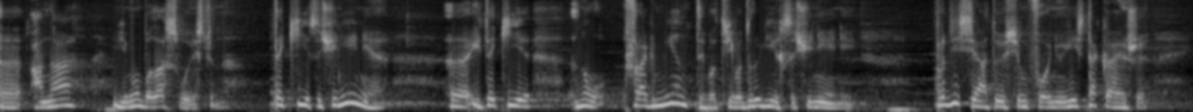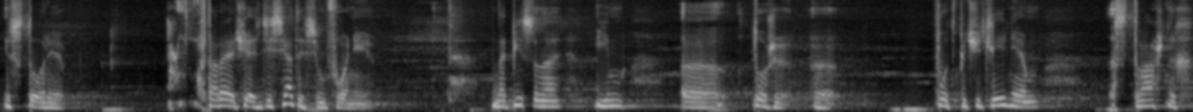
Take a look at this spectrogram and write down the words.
э, она ему была свойственна. Такие сочинения и такие ну, фрагменты вот его других сочинений. Про десятую симфонию есть такая же история – Вторая часть десятой симфонии написана им э, тоже э, под впечатлением страшных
